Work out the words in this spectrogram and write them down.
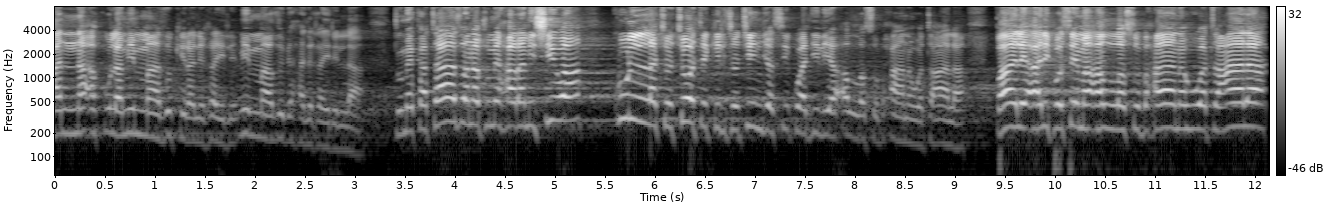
an naakula mimma dhukira lighairi mimma dhubiha lighairi Allah. Tumekatazwa na tumeharamishiwa kula chochote kilichochinjwa si kwa ajili ya Allah subhanahu wa ta'ala pale aliposema Allah subhanahu wa ta'ala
